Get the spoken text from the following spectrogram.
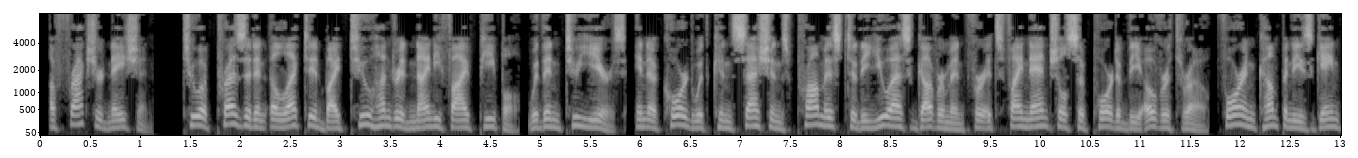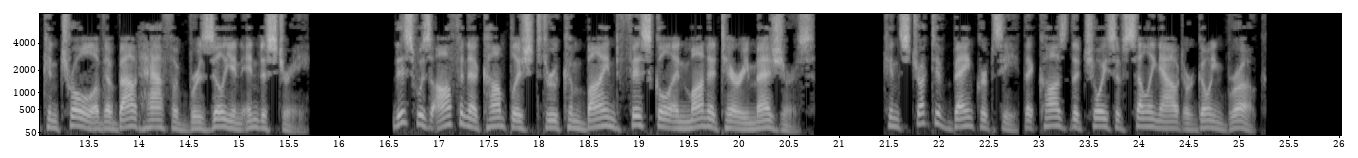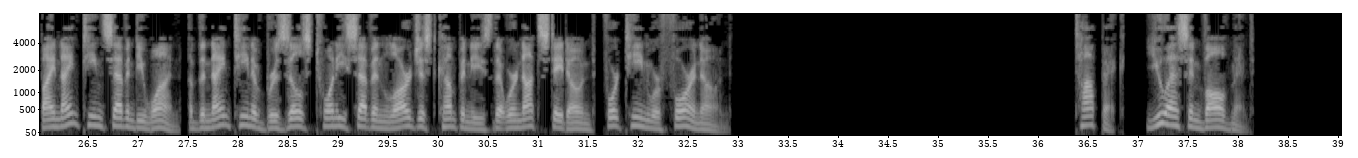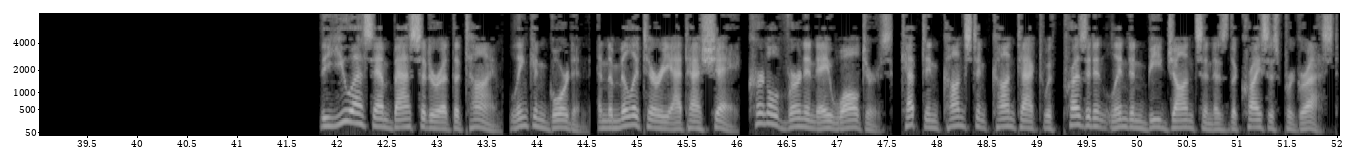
a fractured nation to a president elected by 295 people, within two years, in accord with concessions promised to the U.S. government for its financial support of the overthrow, foreign companies gained control of about half of Brazilian industry. This was often accomplished through combined fiscal and monetary measures. Constructive bankruptcy that caused the choice of selling out or going broke. By 1971, of the 19 of Brazil's 27 largest companies that were not state-owned, 14 were foreign-owned. U.S. involvement The U.S. ambassador at the time, Lincoln Gordon, and the military attaché, Colonel Vernon A. Walters, kept in constant contact with President Lyndon B. Johnson as the crisis progressed.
